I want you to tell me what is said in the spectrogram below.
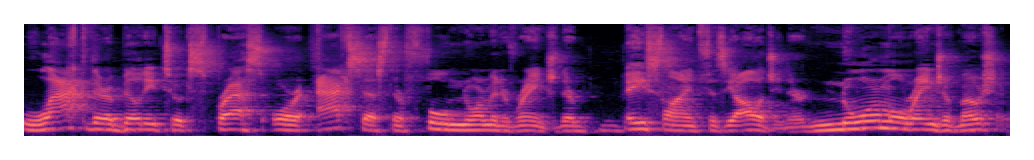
lack their ability to express or access their full normative range, their baseline physiology, their normal range of motion.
